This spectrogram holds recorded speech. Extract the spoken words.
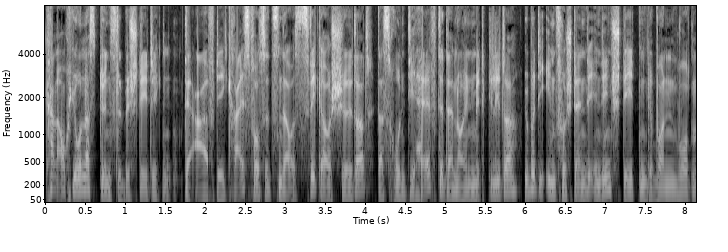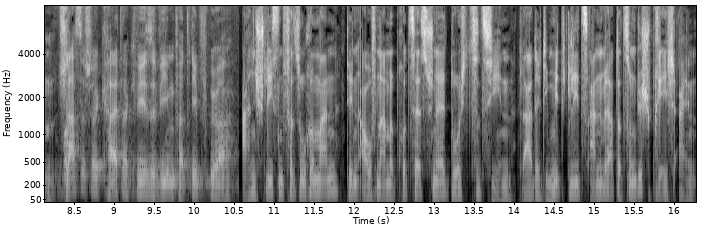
kann auch Jonas Dünzel bestätigen. Der AfD-Kreisvorsitzende aus Zwickau schildert, dass rund die Hälfte der neuen Mitglieder über die Infostände in den Städten gewonnen wurden. Klassische Kalterquise wie im Vertrieb früher. Anschließend versuche man, den Aufnahmeprozess schnell durchzuziehen, lade die Mitgliedsanwärter zum Gespräch ein.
